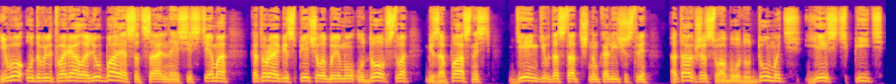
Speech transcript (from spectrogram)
Его удовлетворяла любая социальная система, которая обеспечила бы ему удобство, безопасность, деньги в достаточном количестве, а также свободу думать, есть, пить,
